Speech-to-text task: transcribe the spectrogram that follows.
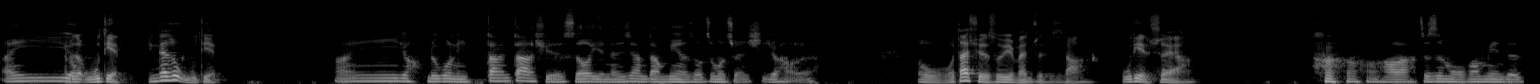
哎啊不是呦，五点，应该说五点。哎呦，如果你当大学的时候也能像当兵的时候这么准时就好了。哦，我大学的时候也蛮准时的、啊，五点睡啊。好啦，这是某方面的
